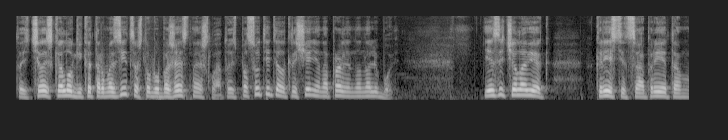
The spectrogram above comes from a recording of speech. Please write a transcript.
То есть человеческая логика тормозится, чтобы божественная шла. То есть, по сути дела, крещение направлено на любовь. Если человек крестится, а при этом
